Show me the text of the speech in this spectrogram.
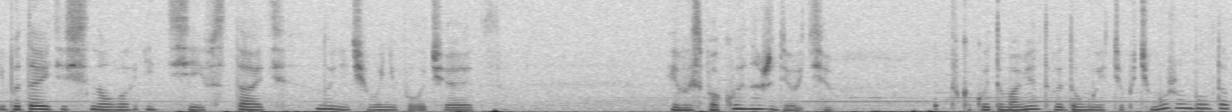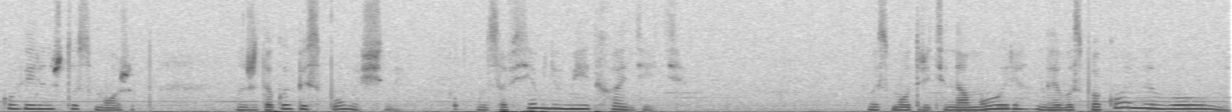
и пытаетесь снова идти, встать, но ничего не получается. И вы спокойно ждете. В какой-то момент вы думаете, почему же он был так уверен, что сможет? Он же такой беспомощный. Он совсем не умеет ходить. Вы смотрите на море, на его спокойные волны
